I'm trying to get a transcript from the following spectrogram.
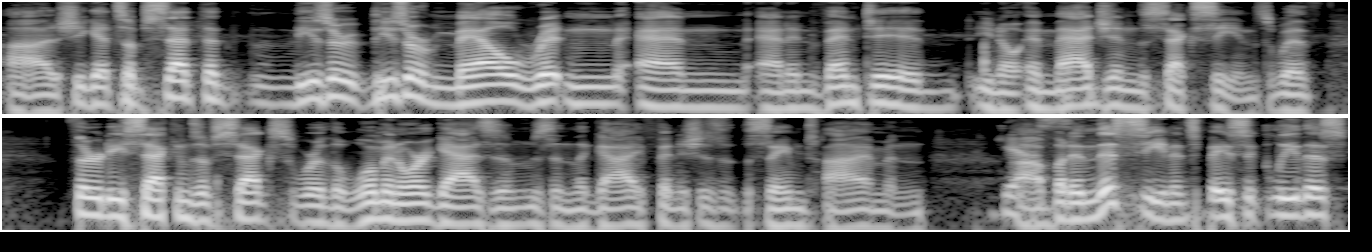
uh, she gets upset that these are these are male written and and invented, you know, imagined sex scenes with 30 seconds of sex where the woman orgasms and the guy finishes at the same time. And uh, Yes. but in this scene, it's basically this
